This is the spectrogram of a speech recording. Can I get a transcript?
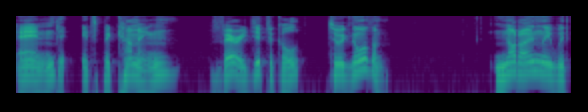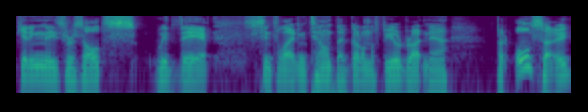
and it's becoming very difficult to ignore them. Not only with getting these results with their scintillating talent they've got on the field right now, but also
